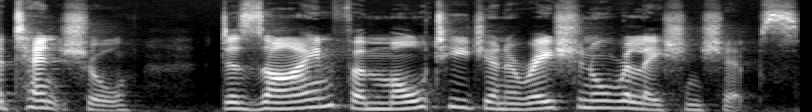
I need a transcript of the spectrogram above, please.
Potential Design for multi generational relationships.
